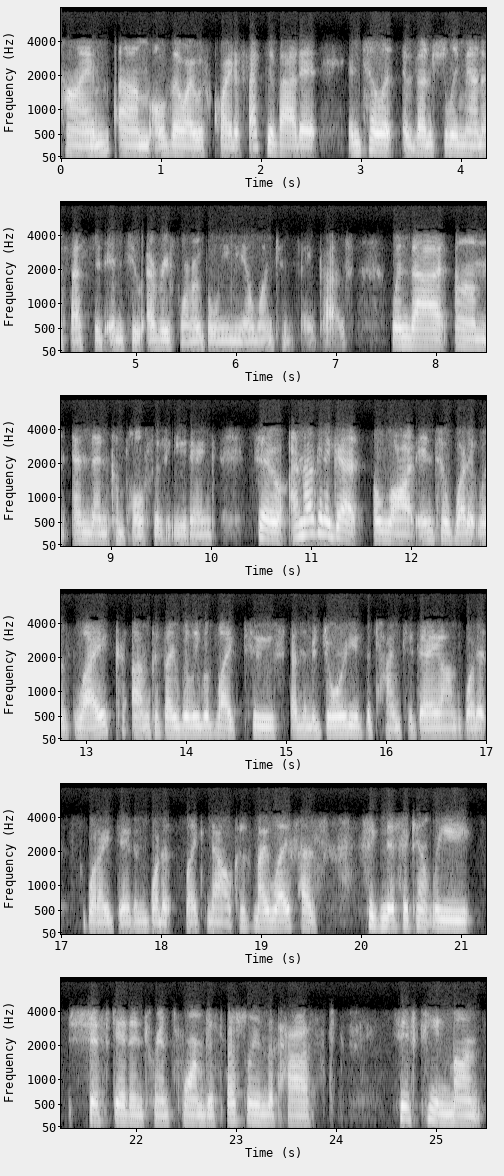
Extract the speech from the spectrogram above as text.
time, um, although I was quite effective at it until it eventually manifested into every form of bulimia one can think of when that um, and then compulsive eating. So I'm not going to get a lot into what it was like because um, I really would like to spend the majority of the time today on what it's what I did and what it's like now because my life has significantly shifted and transformed, especially in the past 15 months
